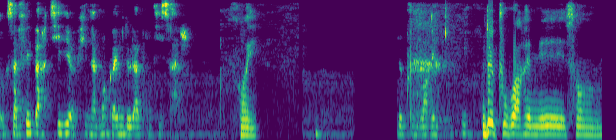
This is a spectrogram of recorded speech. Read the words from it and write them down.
Donc ça fait partie euh, finalement quand même de l'apprentissage. Oui. De pouvoir aimer. De pouvoir aimer sans,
